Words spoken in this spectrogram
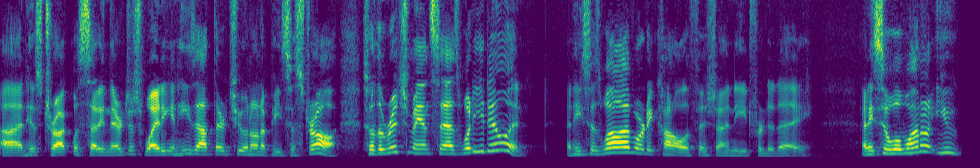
uh, and his truck was sitting there just waiting, and he's out there chewing on a piece of straw. So the rich man says, What are you doing? And he says, Well, I've already caught all the fish I need for today. And he said, Well, why don't you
